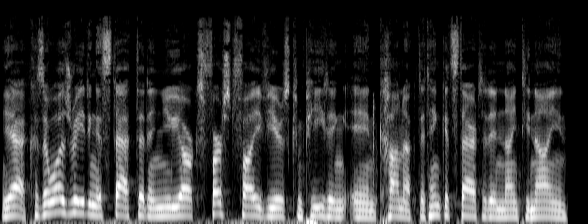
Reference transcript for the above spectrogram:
Yeah, because I was reading a stat that in New York's first five years competing in Connacht, I think it started in '99,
